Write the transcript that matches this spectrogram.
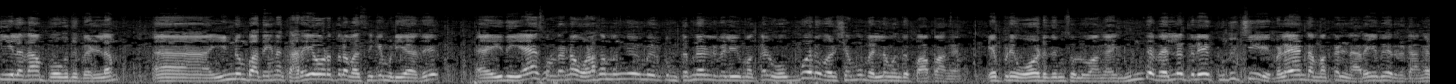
கீழே தான் போகுது வெள்ளம். இன்னும் பாத்தீங்கன்னா கரையோரத்துல வசிக்க முடியாது. இது ஏன் சொல்றேன்னா உலகமெங்கும் இருக்கும் திருநெல்வேலி மக்கள் ஒவ்வொரு வருஷமும் வெள்ளம் வந்து பார்ப்பாங்க. எப்படி ஓடுதுன்னு சொல்லுவாங்க. இந்த வெள்ளத்திலே குதிச்சு விளையாண்ட மக்கள் நிறைய பேர் இருக்காங்க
